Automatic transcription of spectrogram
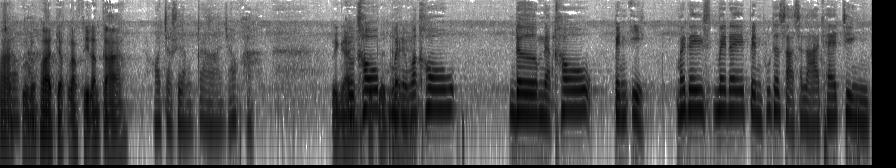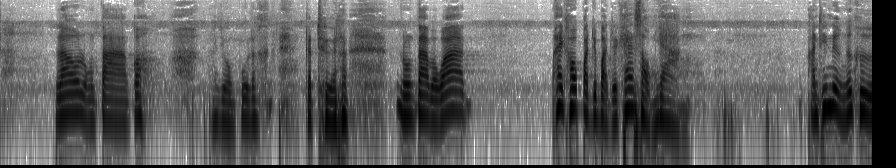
ภาพเจ้าคุณค่ะภาพจากหลักศรีลังกาอ๋อจากศรีลังกาเจ้าค่ะเป็นไงคือเขากิดหมายถึงว่าเขาเดิมเนี่ยเขาเป็นอีกไม่ได้ไม่ได้เป็นพุทธศาสนาแท้จริง แล้วหลวงตาก็โยมพูดแล้วกระเทือนหลวงตาบอกว่าให้เขาปฏิบัติอยู่แค่สองอย่าง อันที่หนึ่งก็คือ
